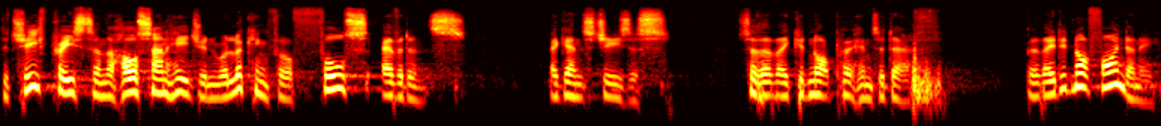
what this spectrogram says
The chief priests and the whole Sanhedrin were looking for false evidence against Jesus so that they could not put him to death. But they did not find any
